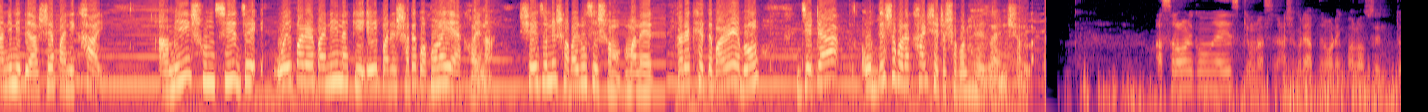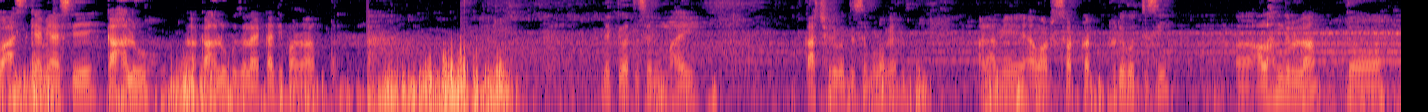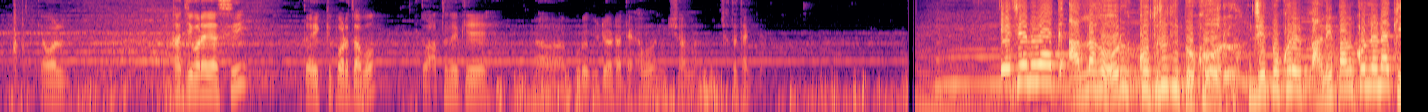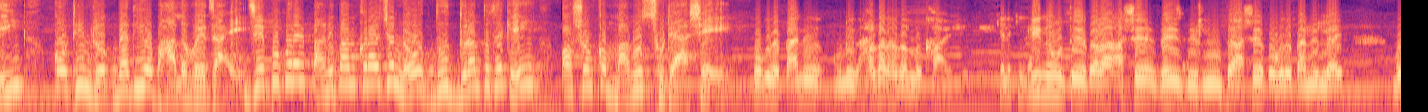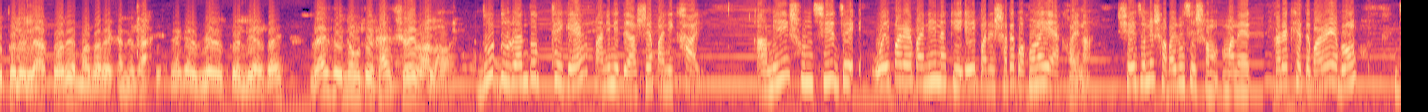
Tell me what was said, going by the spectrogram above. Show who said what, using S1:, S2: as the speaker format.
S1: পানি নিতে আসে, পানি খায়। আমি শুনছি যে ওই পারের পানি নাকি এই পারের সাথে কখনোই এক হয় না। সেই জন্য সবাই রুচি মানে করে খেতে পারে এবং যেটা উদ্দেশ্য করে খায় সেটা সফল হয়ে যায়, ইনশাল্লাহ।
S2: আসসালামু আলাইকুম গাইস কেমন আছেন? আশা করি আপনারা অনেক ভালো আছেন। তো আজকে আমি আছি কাহালু কাহালু উপজেলায় কাজীপাড়া। দেখতে পাচ্ছেন ভাই, কাজ শুরু করতেছে ব্লগে আর আমি আমার শর্টকাট ভিডিও করতেছি। আলহামদুলিল্লাহ। তো কেবল কাজীপাড়ায় আছি তো একটু পরে যাব। তো আপনাদেরকে পুরো ভিডিওটা দেখাবো ইনশাল্লাহ সাথে থাকবে
S3: এ যেন এক আল্লাহর কুদরতি পুকুর যে পুকুরের পানি পান করলে নাকি কঠিন রোগ ব্যাধিও ভালো হয়ে যায়। যে পুকুরের পানি পান করার জন্য দূর দূরান্ত থেকে অসংখ্য মানুষ ছুটে আসে।
S4: পুকুরে পানি অনেক হাজার হাজার লোক খায়। তারা আসে যে আসে পুকুরে পানি লেয়। বোতলে লেওয়া করে মাদার এখানে রাখে। রেখে লিয়া যায়। যাই যে নিয়মতে খায় সেটাই ভালো হয়।
S1: দূর দূরান্ত থেকে পানি নিতে আসে পানি খায়। আমি শুনছি যে ওই পারের পানি নাকি এই পারের সাথে কখনোই এক হয় না। সেই জন্য সবাই রুচি মানে করে খেতে পারে এবং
